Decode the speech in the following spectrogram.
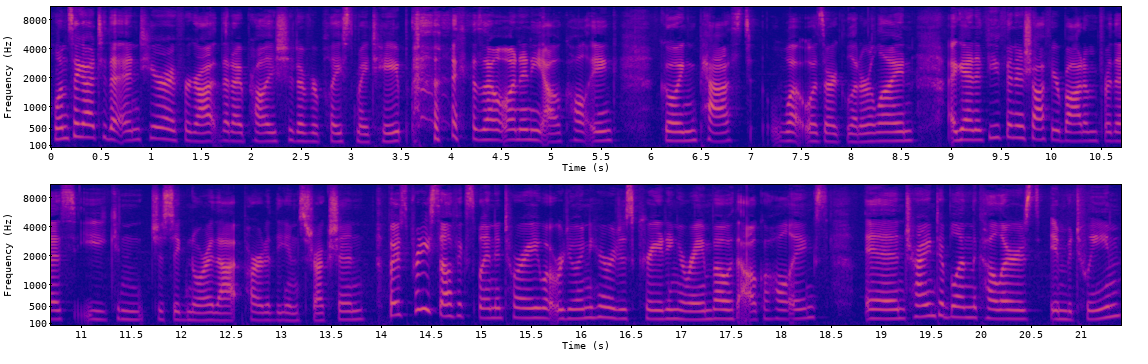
Once I got to the end here, I forgot that I probably should have replaced my tape because I don't want any alcohol ink going past what was our glitter line. Again, if you finish off your bottom for this, you can just ignore that part of the instruction. But it's pretty self-explanatory what we're doing here. We're just creating a rainbow with alcohol inks and trying to blend the colors in between.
